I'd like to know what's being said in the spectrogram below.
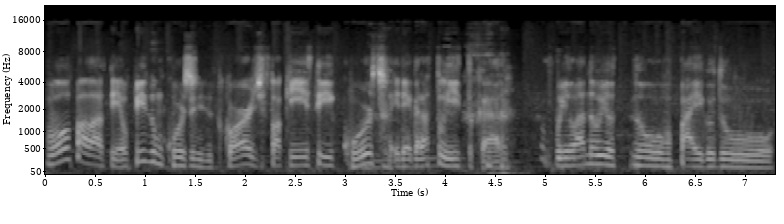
vou falar assim, eu fiz um curso de Discord, só que esse curso ele é gratuito, cara. Fui lá no, no pai do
